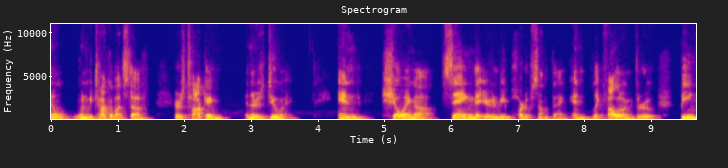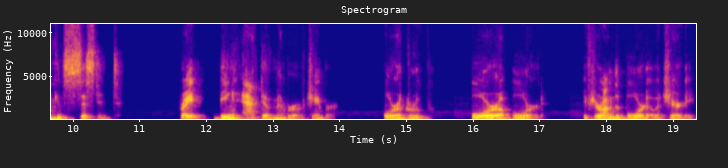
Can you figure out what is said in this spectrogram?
know, when we talk about stuff, there's talking and there's doing and showing up, saying that you're going to be a part of something and like following through, being consistent, right? Being an active member of a chamber or a group or a board. If you're on the board of a charity,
